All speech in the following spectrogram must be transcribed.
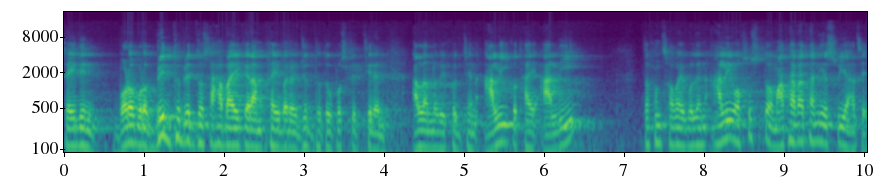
সেই দিন বড় বড় বৃদ্ধ বৃদ্ধ সাহাবাই কেরাম খাইবারের যুদ্ধতে উপস্থিত ছিলেন। আল্লাহ নবী খুঁজছেন আলী কোথায়? আলী? তখন সবাই বলেন আলী অসুস্থ, মাথা ব্যথা নিয়ে শুয়ে আছে।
